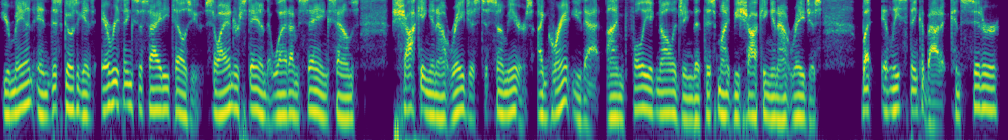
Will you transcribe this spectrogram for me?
Your man, and this goes against everything society tells you. So I understand that what I'm saying sounds shocking and outrageous to some ears. I grant you that. I'm fully acknowledging that this might be shocking and outrageous, but at least think about it. Consider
